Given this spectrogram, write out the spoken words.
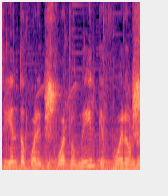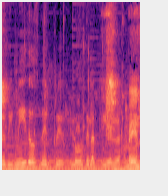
144 mil que fueron redimidos de entre los de la tierra. Amén.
